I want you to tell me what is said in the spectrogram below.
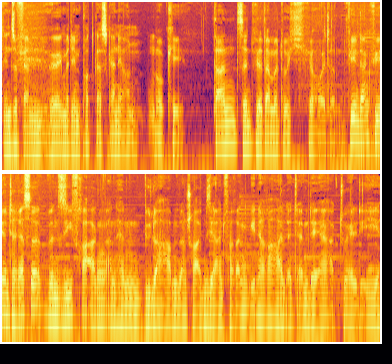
Insofern höre ich mir den Podcast gerne an. Okay. Dann sind wir damit durch für heute. Vielen Dank für Ihr Interesse. Wenn Sie Fragen an Herrn Bühler haben, dann schreiben Sie einfach an general.mdraktuell.de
